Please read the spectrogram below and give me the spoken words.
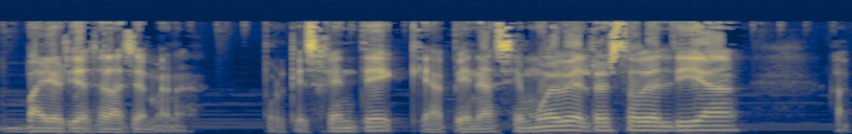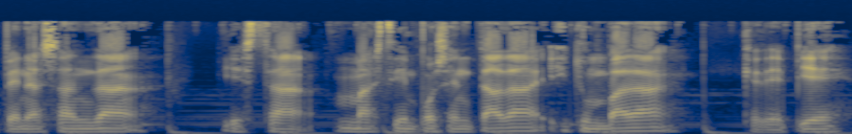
varios días a la semana, porque es gente que apenas se mueve el resto del día, apenas anda y está más tiempo sentada y tumbada que de pie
